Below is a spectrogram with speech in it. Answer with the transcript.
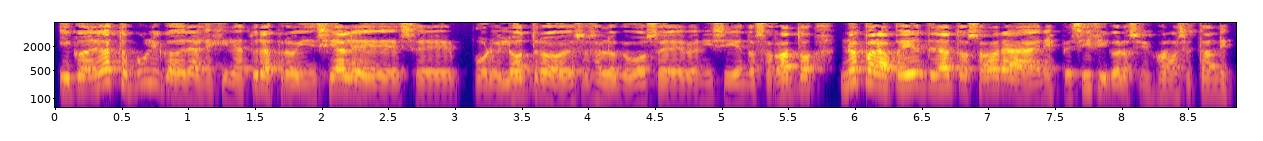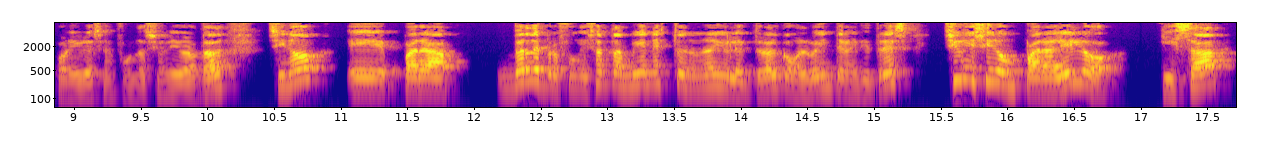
y con el gasto público de las legislaturas provinciales eh, por el otro. Eso es algo que vos eh, venís siguiendo hace rato. No es para pedirte datos ahora en específico, los informes están disponibles en Fundación Libertad, sino eh, para ver de profundizar también esto en un año electoral como el 2023. Si uno hiciera un paralelo quizá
